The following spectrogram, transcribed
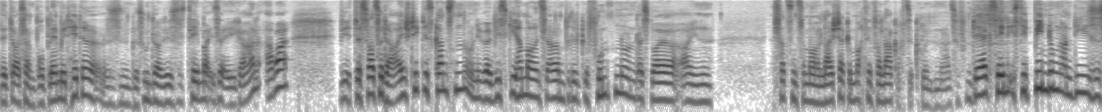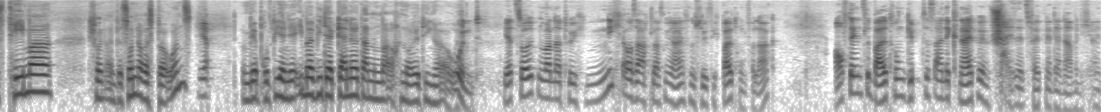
nicht, dass er ein Problem mit hätte, das ist ein gesundheitliches Thema, ist ja egal, aber wir, das war so der Einstieg des Ganzen und über Whisky haben wir uns ja ein bisschen gefunden und das war ja ein, das hat es uns mal leichter gemacht, den Verlag auch zu gründen. Also von der gesehen ist die Bindung an dieses Thema schon ein besonderes bei uns. Ja. Und wir probieren ja immer wieder gerne dann auch neue Dinge aus. Und jetzt sollten wir natürlich nicht außer Acht lassen, wir heißen schließlich Baltrum Verlag. Auf der Insel Baltrum gibt es eine Kneipe. Scheiße, jetzt fällt mir der Name nicht ein.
